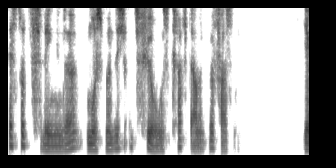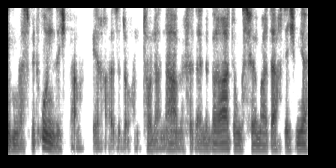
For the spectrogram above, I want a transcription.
desto zwingender muss man sich als Führungskraft damit befassen. Irgendwas mit unsichtbar wäre also doch ein toller Name für deine Beratungsfirma, dachte ich mir.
